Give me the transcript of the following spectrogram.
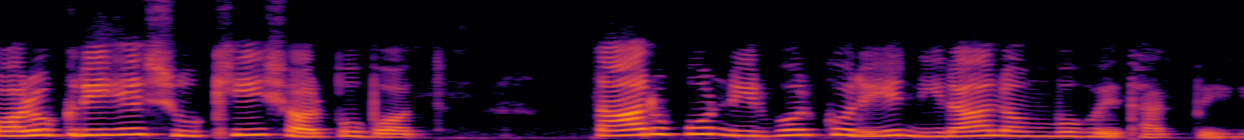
পরগৃহে সুখী সর্পবধ তার উপর নির্ভর করে নিরালম্ব হয়ে থাকবে।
